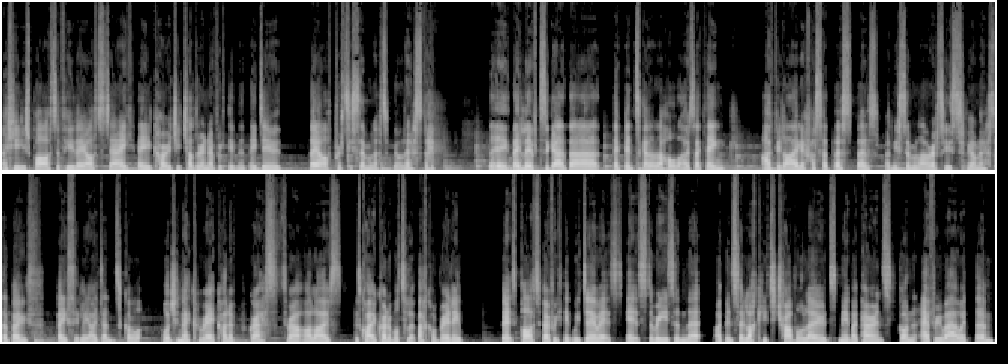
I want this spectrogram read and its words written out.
a huge part of who they are today. They encourage each other in everything that they do. They are pretty similar, to be honest. they they live together. They've been together their whole lives. I think I'd be lying if I said this. There's many similarities, to be honest. They're both basically identical. Watching their career kind of progress throughout our lives is quite incredible to look back on, really. It's part of everything we do. It's it's the reason that I've been so lucky to travel loads. Me and my parents have gone everywhere with them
